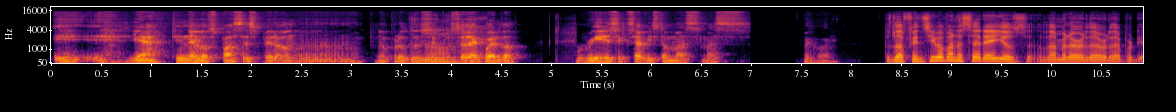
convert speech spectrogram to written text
Eh, ya, tiene los pases, pero no, no, no produce. No. Pero estoy de acuerdo. Reed es el que se ha visto más, más mejor. Pues la ofensiva van a ser ellos, la mera verdad, ¿verdad? Porque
